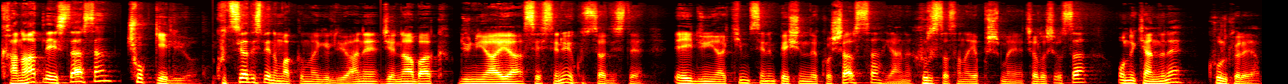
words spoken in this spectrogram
Kanaatle istersen çok geliyor. Kutsi hadis benim aklıma geliyor. Hani Cenab-ı Hak dünyaya sesleniyor kutsi hadiste. Ey dünya kim senin peşinde koşarsa yani hırsla sana yapışmaya çalışırsa onu kendine kul köle yap.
